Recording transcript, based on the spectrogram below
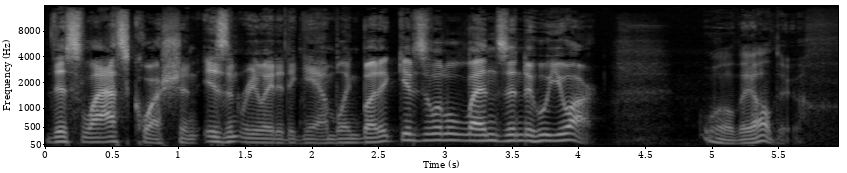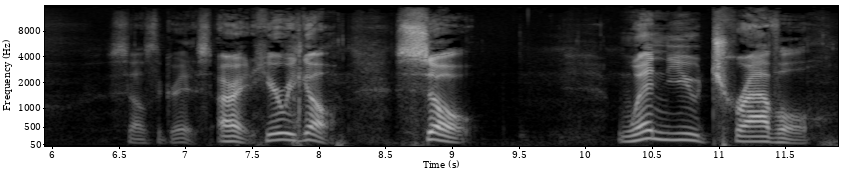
this last question isn't related to gambling, but it gives a little lens into who you are. Well, they all do. Sal's the greatest. All right, here we go. So, when you travel,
